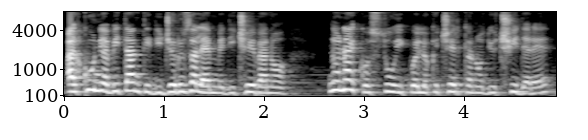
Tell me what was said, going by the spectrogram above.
Alcuni abitanti di Gerusalemme dicevano Non è costui quello che cercano di uccidere?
